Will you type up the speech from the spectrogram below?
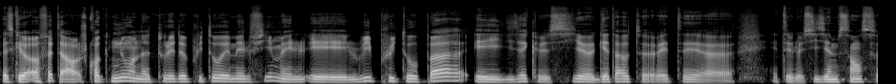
Parce que en fait, alors, je crois que nous, on a tous les deux plutôt aimé le film et, et lui plutôt pas. Et il disait que si euh, Get Out euh, était euh, était le sixième sens,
